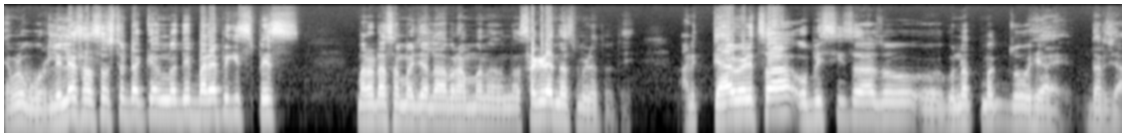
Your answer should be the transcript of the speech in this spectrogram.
त्यामुळे उरलेल्या सहासष्ट टक्क्यांमध्ये बऱ्यापैकी स्पेस मराठा समाजाला ब्राह्मणांना सगळ्यांनाच मिळत होते. आणि त्यावेळचा ओबीसीचा जो गुणात्मक जो हे आहे दर्जा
